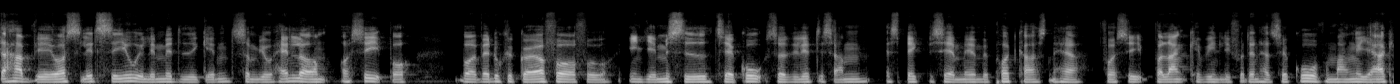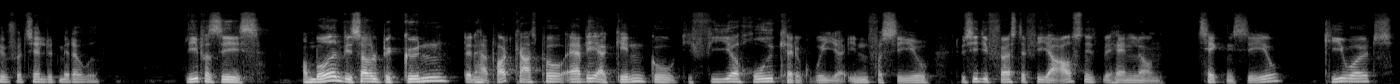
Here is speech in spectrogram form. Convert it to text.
der har vi jo også lidt SEO-elementet igen, som jo handler om at se, hvor, hvor, hvad du kan gøre for at få en hjemmeside til at gro, så det er lidt det samme aspekt, vi ser med med podcasten her, for at se, hvor langt kan vi egentlig få den her til at gro, og hvor mange af jer kan vi få til at lytte med derude. Lige præcis. Og måden vi så vil begynde den her podcast på, er ved at gennemgå de fire hovedkategorier inden for SEO. Det vil sige, at de første fire afsnit vil handle om teknisk SEO, keywords,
